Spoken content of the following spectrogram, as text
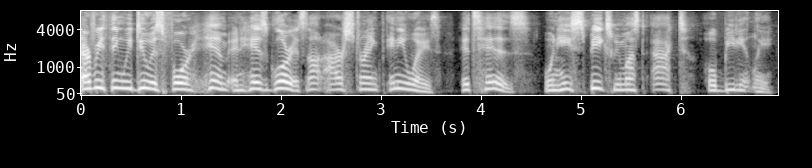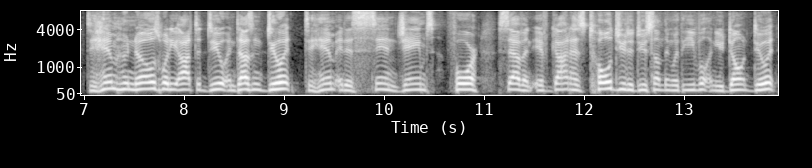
Everything we do is for Him and His glory. It's not our strength, anyways, it's His. When He speaks, we must act obediently. To him who knows what he ought to do and doesn't do it, to him it is sin. James 4 7. If God has told you to do something with evil and you don't do it,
